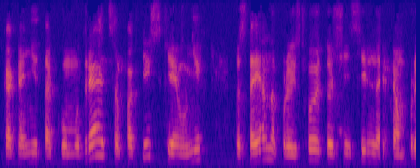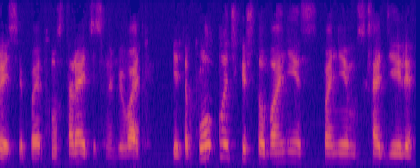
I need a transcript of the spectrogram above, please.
как они так умудряются, фактически у них постоянно происходит очень сильная компрессия. Поэтому старайтесь набивать какие-то полочки, чтобы они по ним сходили.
